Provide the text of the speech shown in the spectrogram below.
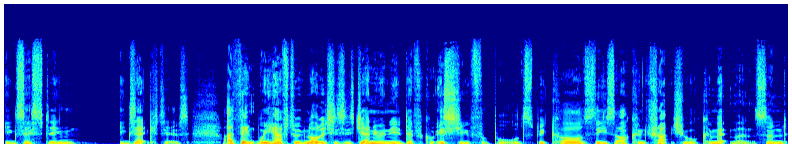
existing executives. I think we have to acknowledge this is genuinely a difficult issue for boards because these are contractual commitments. And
